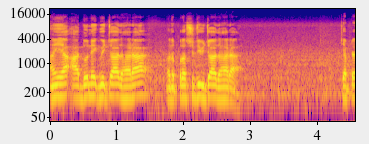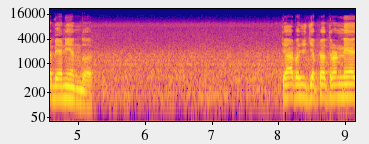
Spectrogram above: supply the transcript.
અહીંયા આધુનિક વિચારધારા અને પ્રસિદ્ધ વિચારધારા. ચેપ્ટર બેની અંદર. ત્યાર પછી ચેપ્ટર ત્રણની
